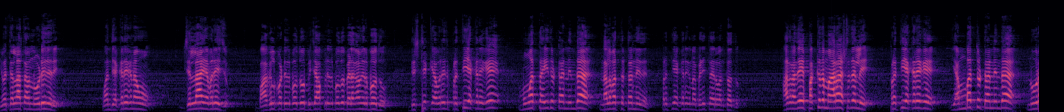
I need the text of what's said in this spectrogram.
ಇವತ್ತೆಲ್ಲ ತಾವು ನೋಡಿದಿರಿ. ಒಂದು ಎಕರೆಗೆ ನಾವು ಜಿಲ್ಲಾ ಎವರೇಜು ಬಾಗಲಕೋಟೆ ಇರ್ಬೋದು, ಬಿಜಾಪುರ ಇರ್ಬೋದು, ಬೆಳಗಾವಿ ಇರ್ಬೋದು ಡಿಸ್ಟಿಕ್ ಎವರೇಜ್ ಪ್ರತಿ ಎಕರೆಗೆ ಮೂವತ್ತೈದು ಟನ್ನಿಂದ ನಲವತ್ತು ಟನ್ ಇದೆ. ಪ್ರತಿ ಎಕರೆಗೆ ನಾವು ಬೆಳೀತಾ ಇರುವಂಥದ್ದು. ಆದ್ರೆ ಅದೇ ಪಕ್ಕದ ಮಹಾರಾಷ್ಟ್ರದಲ್ಲಿ ಪ್ರತಿ ಎಕರೆಗೆ ಎಂಬತ್ತು ಟನ್ನಿಂದ ನೂರ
